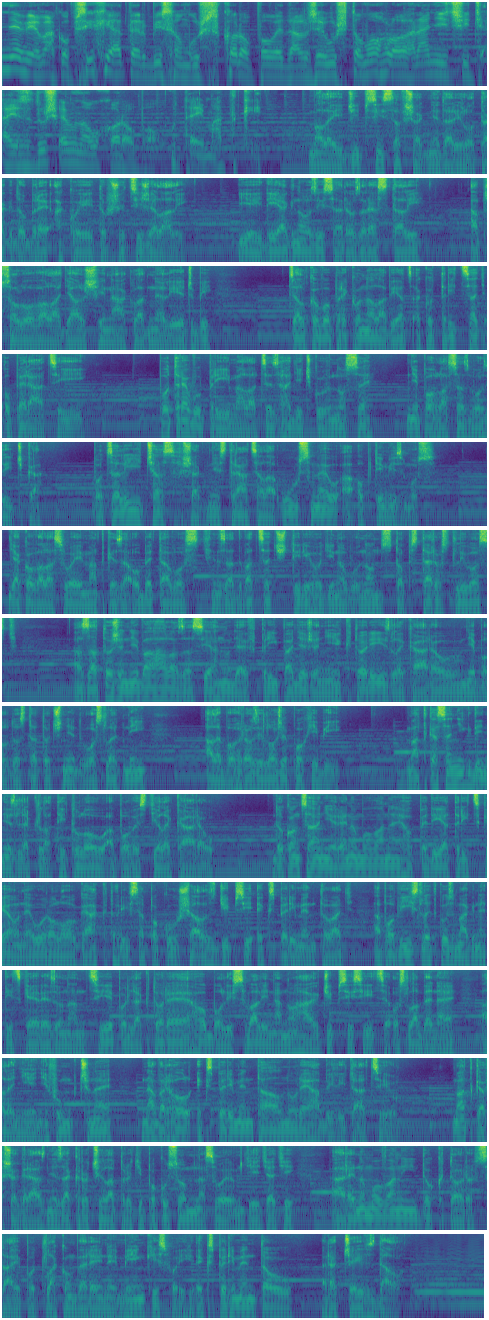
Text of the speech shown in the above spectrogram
Neviem, ako psychiatr by som už skoro povedal, že už to mohlo hraničiť aj s duševnou chorobou u tej matky. Malej Gypsy sa však nedarilo tak dobre, ako jej to všetci želali. Jej diagnózy sa rozrastali, absolvovala ďalšie nákladné liečby, Celkovo prekonala viac ako 30 operácií. Potravu prijímala cez hadičku v nose, nepohla sa z vozíčka. Po celý čas však nestrácala úsmev a optimizmus. Ďakovala svojej matke za obetavosť, za 24-hodinovú non-stop starostlivosť a za to, že neváhala zasiahnuť aj v prípade, že niektorý z lekárov nebol dostatočne dôsledný alebo hrozilo, že pochybí. Matka sa nikdy nezľakla titulov a povesti lekárov – Dokonca ani renomovaného pediatrického neurológa, ktorý sa pokúšal s Gypsy experimentovať a po výsledku z magnetickej rezonancie, podľa ktorého boli svaly na nohách Gypsy síce oslabené, ale nie nefunkčné, navrhol experimentálnu rehabilitáciu. Matka však rázne zakročila proti pokusom na svojom dieťati a renomovaný doktor sa aj pod tlakom verejnej mienky svojich experimentov radšej vzdal –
